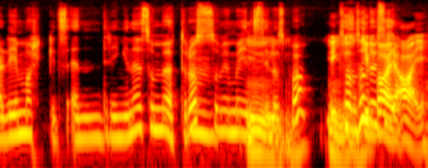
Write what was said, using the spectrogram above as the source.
er de markedsendringene som møter oss, som vi må innstille oss på? Ikke Sånn ikke bare. AI.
